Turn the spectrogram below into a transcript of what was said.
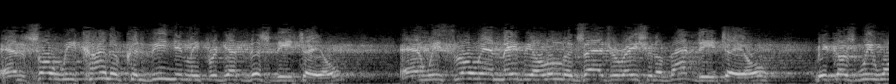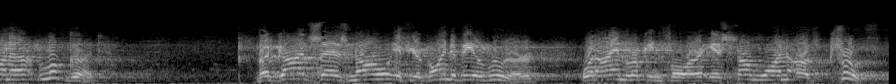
and so we kind of conveniently forget this detail, and we throw in maybe a little exaggeration of that detail because we want to look good. But God says, no, if you're going to be a ruler, what I'm looking for is someone of truth.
